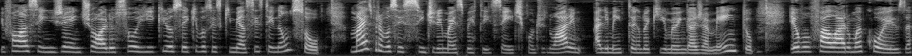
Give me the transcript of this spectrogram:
e falar assim, gente, olha, eu sou rica e eu sei que vocês que me assistem não sou. Mas para vocês se sentirem mais pertencentes, continuarem alimentando aqui o meu engajamento, eu vou falar uma coisa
